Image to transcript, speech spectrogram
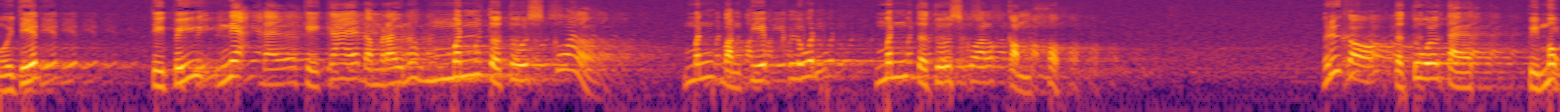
មួយទៀតទី2អ្នកដែលគេកែតម្រូវនោះមិនទទួលស្គាល់មិនបន្ទាបខ្លួនមិនទទួលស្គាល់កំហុសឬក៏ទទួលតែពីមុខ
